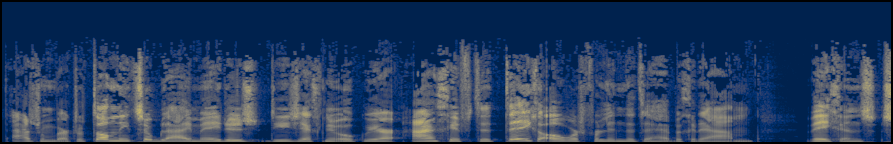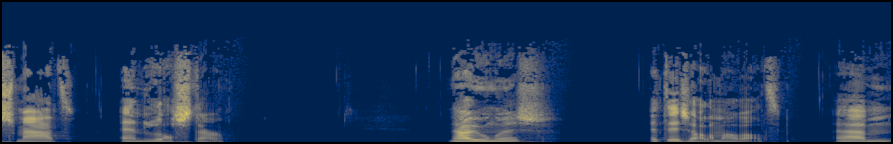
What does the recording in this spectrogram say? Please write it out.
Daar is Humberto Tan niet zo blij mee, dus die zegt nu ook weer aangifte tegen Albert Verlinde te hebben gedaan, wegens smaad en laster. Nou jongens, het is allemaal wat. Um,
